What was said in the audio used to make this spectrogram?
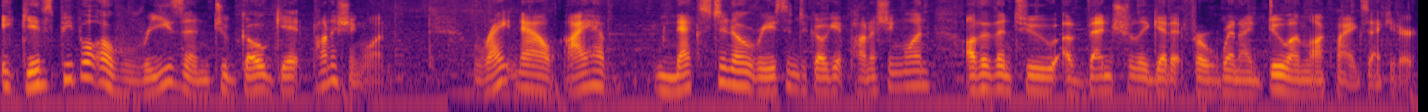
it gives people a reason to go get Punishing One. Right now, I have next to no reason to go get Punishing One other than to eventually get it for when I do unlock my Executor.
